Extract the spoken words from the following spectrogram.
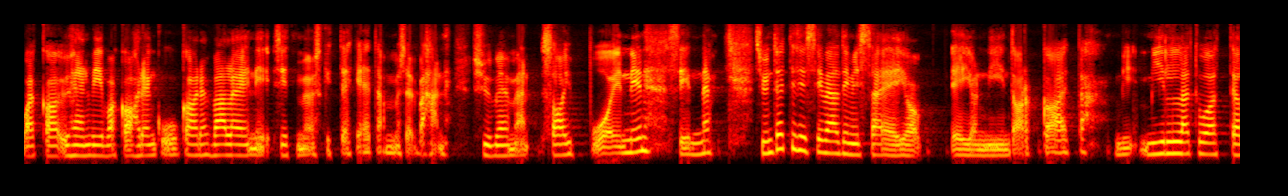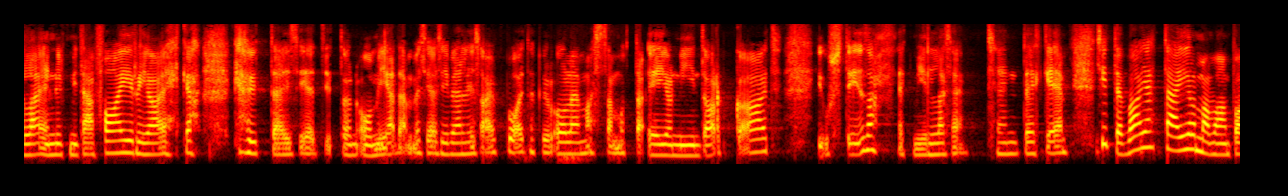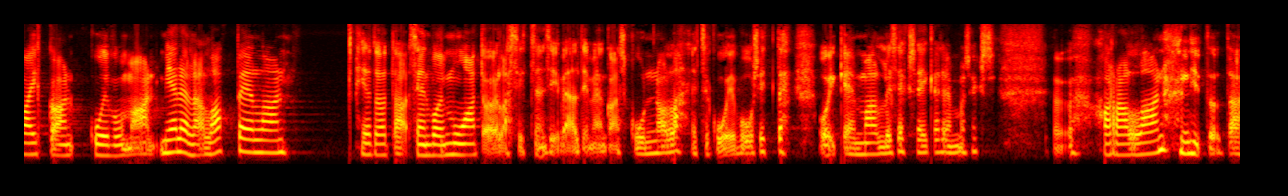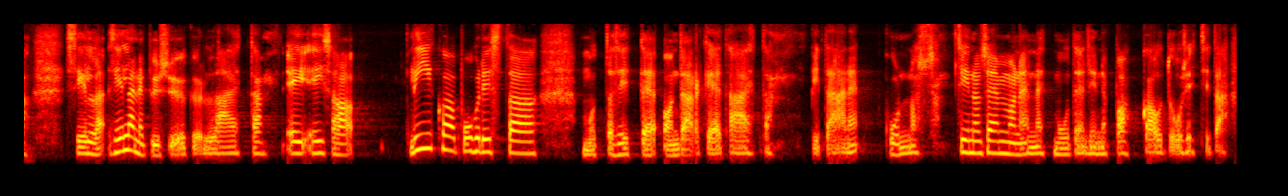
vaikka yhden viiva kahden kuukauden välein, niin sitten myöskin tekee tämmöisen vähän syvemmän saippuoinnin sinne. Synteettisissä siveltimissä ei ole ei ole niin tarkkaa, että millä tuotteella, en nyt mitään fairia ehkä käyttäisi, että sitten on omia tämmöisiä sivellisaippuoita kyllä olemassa, mutta ei ole niin tarkkaa, että justiinsa, että millä se sen tekee. Sitten vaan jättää ilmavaan paikkaan kuivumaan, mielellään lappeellaan, ja tota, sen voi muotoilla sitten sen siveltimen kanssa kunnolla, että se kuivuu sitten oikein malliseksi eikä semmoiseksi harallaan, niin tota, sillä, sillä ne pysyy kyllä, että ei, ei saa liikaa puhdistaa, mutta sitten on tärkeää, että pitää ne kunnossa. Siinä on semmoinen, että muuten sinne pakkautuu sit sitä,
